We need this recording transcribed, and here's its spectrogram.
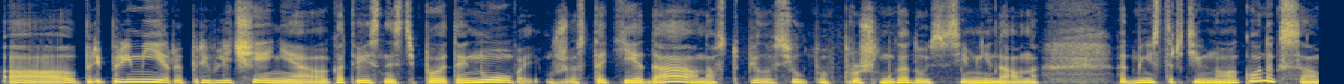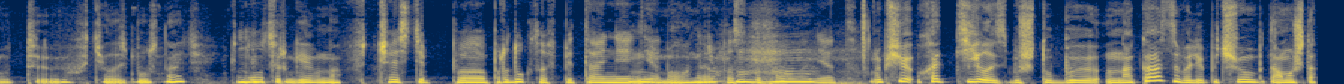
а, при, примеры привлечения к ответственности по этой новой уже статье, да, она вступила в силу в прошлом году, совсем недавно, административного кодекса. Вот, э, хотелось бы узнать. Ну, Сергеевна. В части продуктов питания не нет, было, да? не поступало, нет. Вообще хотелось бы, чтобы наказывали. Почему? Потому что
